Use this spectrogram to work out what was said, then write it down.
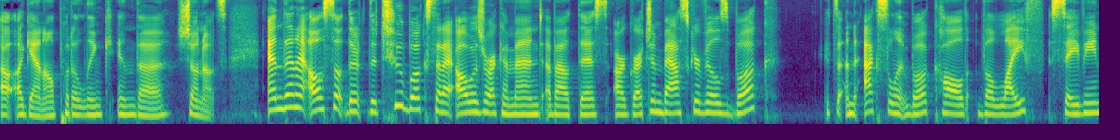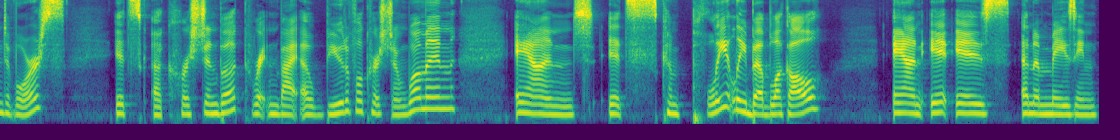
again, I'll put a link in the show notes. And then I also the the two books that I always recommend about this are Gretchen Baskerville's book it's an excellent book called The Life Saving Divorce. It's a Christian book written by a beautiful Christian woman, and it's completely biblical. And it is an amazing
